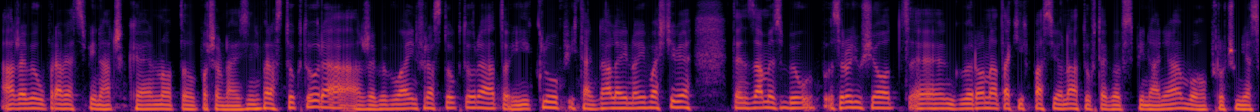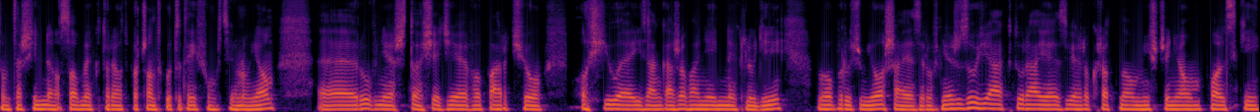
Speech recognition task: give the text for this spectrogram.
a żeby uprawiać spinaczkę, no to potrzebna jest infrastruktura, a żeby była infrastruktura, to i klub i tak dalej. No i właściwie ten zamysł był, zrodził się od e, grona takich pasjonatów tego wspinania, bo oprócz mnie są też inne osoby, które od początku tutaj funkcjonują. E, również to się dzieje w oparciu o siłę i zaangażowanie innych ludzi, bo oprócz Miłosza jest również Zuzia, która jest wielokrotną mistrzynią Polski.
